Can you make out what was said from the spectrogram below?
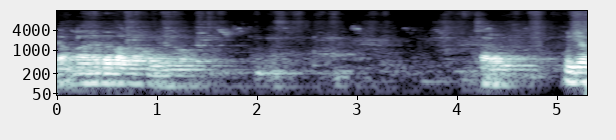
డబ్బా డబ్బాగా ఉంది సరే కొంచెం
